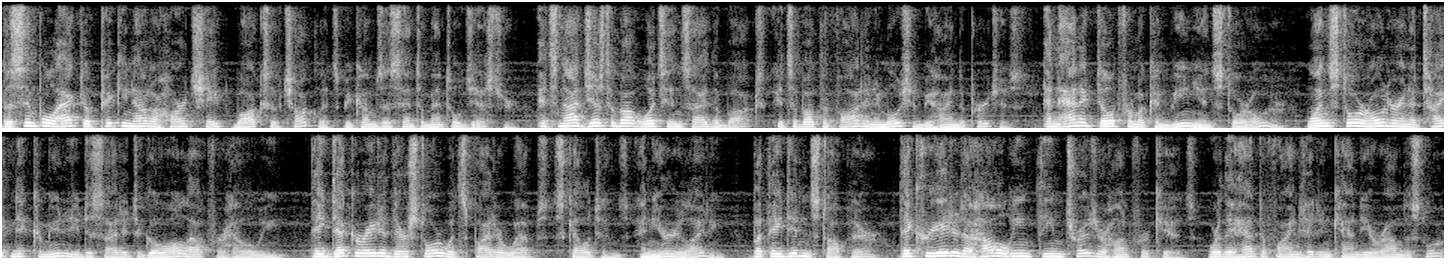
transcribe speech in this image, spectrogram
The simple act of picking out a heart shaped box of chocolates becomes a sentimental gesture. It's not just about what's inside the box, it's about the thought and emotion behind the purchase. An anecdote from a convenience store owner. One store owner in a tight knit community decided to go all out for Halloween. They decorated their store with spider webs, skeletons, and eerie lighting. But they didn't stop there. They created a Halloween themed treasure hunt for kids where they had to find hidden candy around the store.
